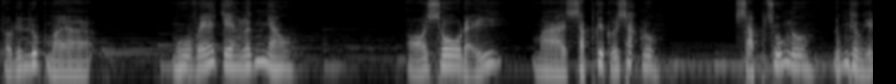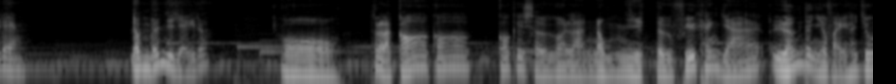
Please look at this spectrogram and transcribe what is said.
Rồi đến lúc mà mua vé chen lấn nhau, họ xô đẩy mà sập cái cửa sắt luôn sập xuống luôn đúng theo nghĩa đen. Đông đến như vậy đó. Ồ tức là có có có cái sự gọi là nồng nhiệt từ phía khán giả lớn tới như vậy hả chú?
